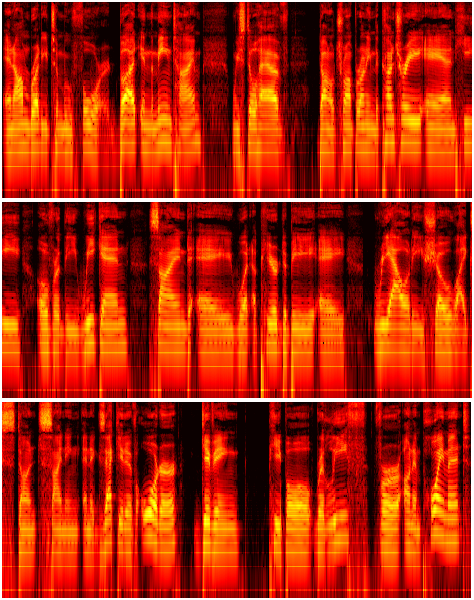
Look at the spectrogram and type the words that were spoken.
and I'm ready to move forward. But in the meantime, we still have Donald Trump running the country, and he, over the weekend, signed a what appeared to be a reality show like stunt signing an executive order giving people relief for unemployment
